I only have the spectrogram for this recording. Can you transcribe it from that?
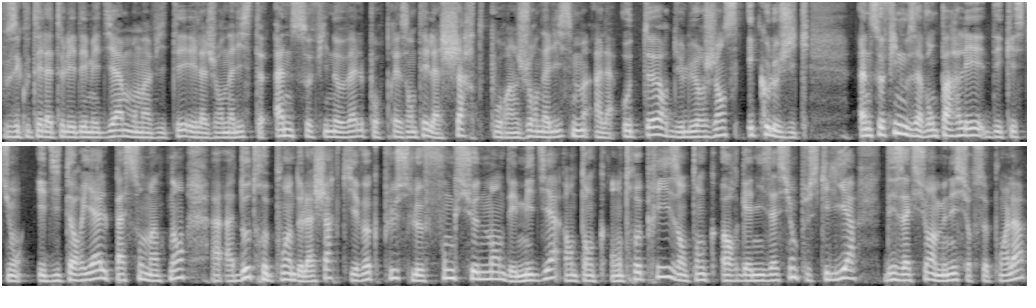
Vous écoutez l'atelier des médias, mon invité est la journaliste Anne-Sophie Novelle pour présenter la charte pour un journalisme à la hauteur de l'urgence écologique. Anne-Sophie, nous avons parlé des questions éditoriales. Passons maintenant à, d'autres points de la charte qui évoquent plus le fonctionnement des médias en tant qu'entreprise, en tant qu'organisation, puisqu'il y a des actions à mener sur ce point-là.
